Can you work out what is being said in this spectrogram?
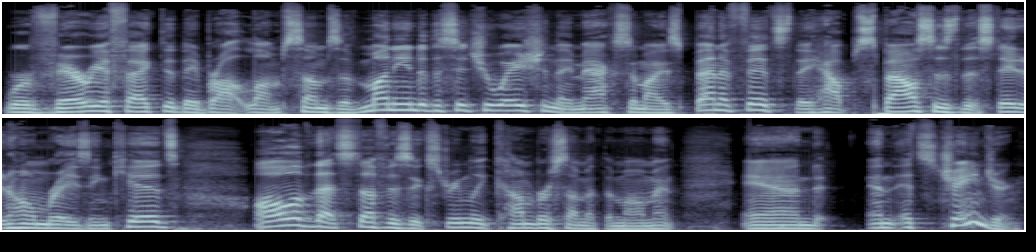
were very effective, they brought lump sums of money into the situation, they maximized benefits, they helped spouses that stayed at home raising kids. All of that stuff is extremely cumbersome at the moment, and and it's changing.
